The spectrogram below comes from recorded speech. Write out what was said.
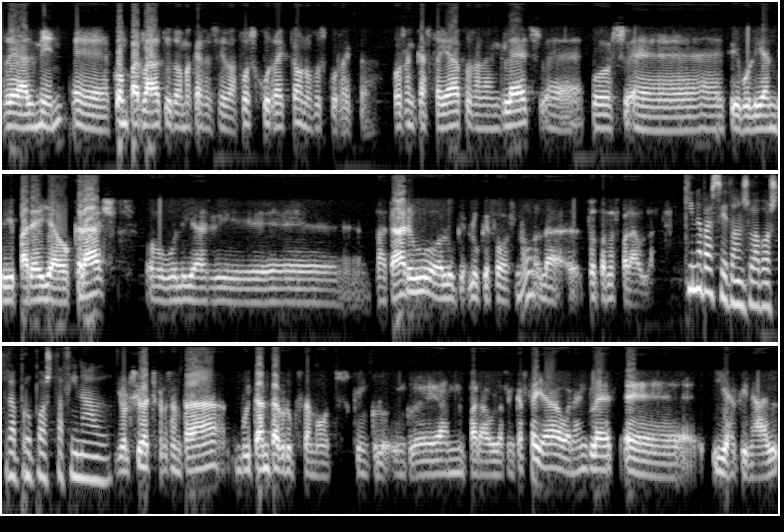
realment eh, com parlava tothom a casa seva, fos correcte o no fos correcte. Fos en castellà, fos en anglès, eh, fos, eh, si volien dir parella o crash, o volies dir eh, pataro, o el que, el que fos, no? La, totes les paraules. Quina va ser, doncs, la vostra proposta final? Jo els hi vaig presentar 80 grups de mots, que inclo incloïen paraules en castellà o en anglès, eh, i al final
